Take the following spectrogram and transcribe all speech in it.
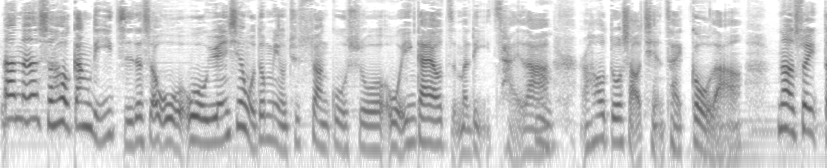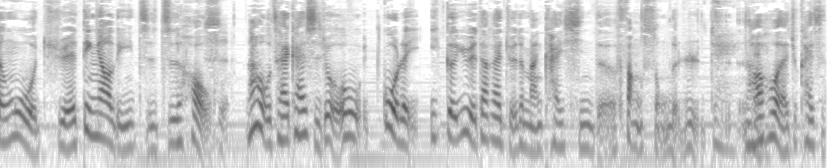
那那时候刚离职的时候，我我原先我都没有去算过，说我应该要怎么理财啦，嗯、然后多少钱才够啦。那所以等我决定要离职之后，是，然后我才开始就哦，过了一个月，大概觉得蛮开心的，放松的日。对，然后后来就开始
